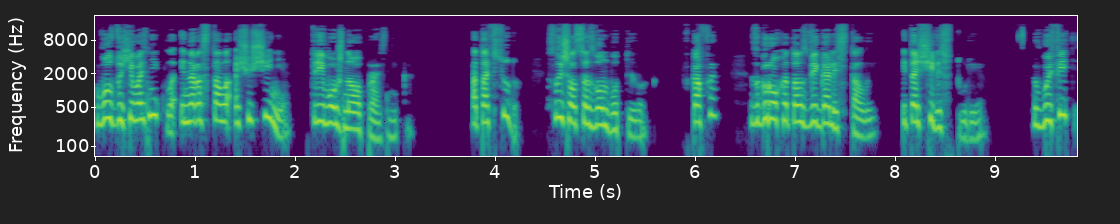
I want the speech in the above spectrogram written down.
В воздухе возникло и нарастало ощущение тревожного праздника. Отовсюду слышался звон бутылок. В кафе с грохотом сдвигались столы и тащили стулья. В буфете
